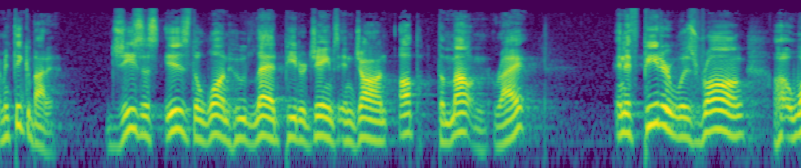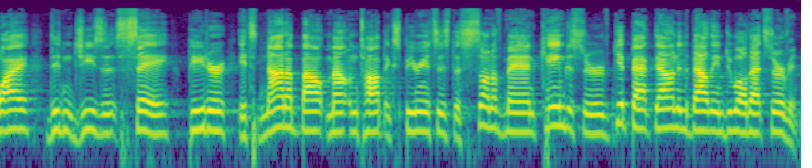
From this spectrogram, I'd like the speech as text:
I mean, think about it. Jesus is the one who led Peter, James, and John up the mountain, right? And if Peter was wrong, uh, why didn't Jesus say, Peter, it's not about mountaintop experiences. The Son of Man came to serve. Get back down in the valley and do all that serving.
